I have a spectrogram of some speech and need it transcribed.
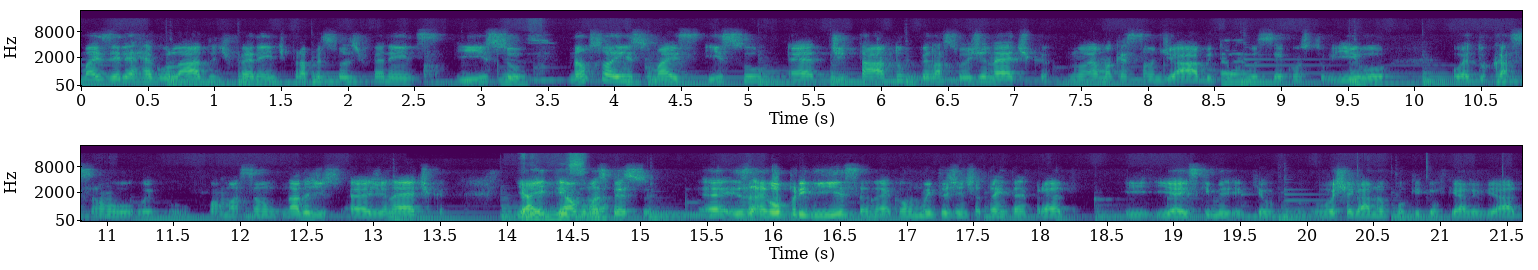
mas ele é regulado diferente para pessoas diferentes. E isso, isso, não só isso, mas isso é ditado pela sua genética. Não é uma questão de hábito é. que você construiu, ou, ou educação, ou, ou, formação, nada disso. É genética. E aí tem algumas né? pessoas. É, ou preguiça, né? Como muita gente até interpreta. E, e é isso que, me, que eu vou chegar no porquê que eu fiquei aliviado.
